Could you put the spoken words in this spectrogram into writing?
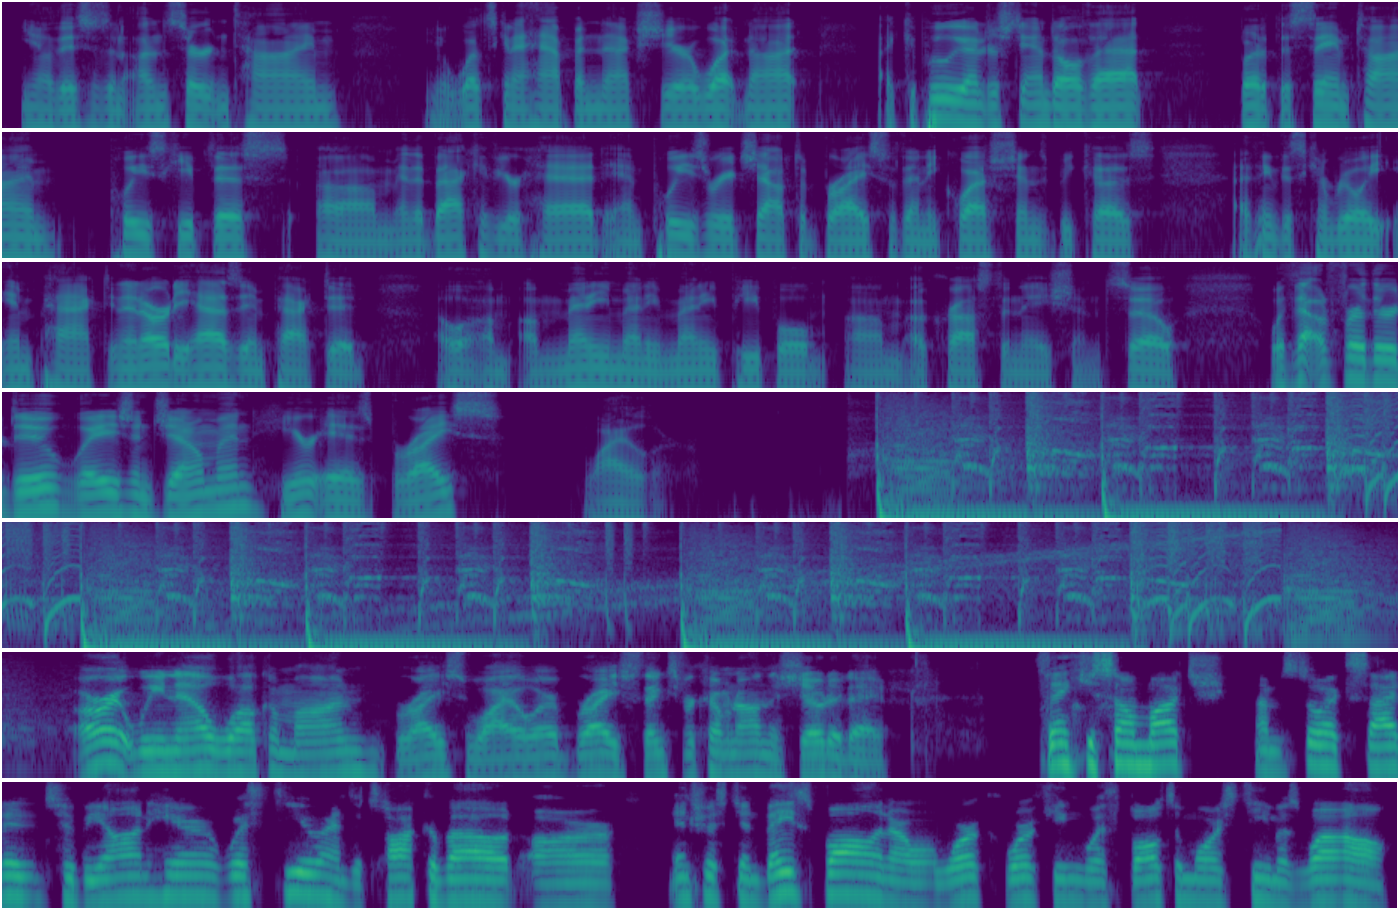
you know, this is an uncertain time. You know, what's going to happen next year, whatnot. I completely understand all that, but at the same time, please keep this um, in the back of your head and please reach out to Bryce with any questions because I think this can really impact, and it already has impacted a, a many, many, many people um, across the nation. So, without further ado, ladies and gentlemen, here is Bryce Weiler. All right, we now welcome on Bryce Weiler. Bryce, thanks for coming on the show today. Thank you so much. I'm so excited to be on here with you and to talk about our interest in baseball and our work working with Baltimore's team as well.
